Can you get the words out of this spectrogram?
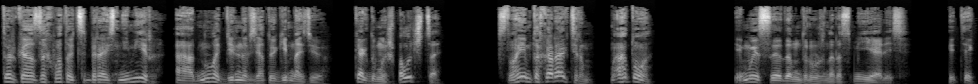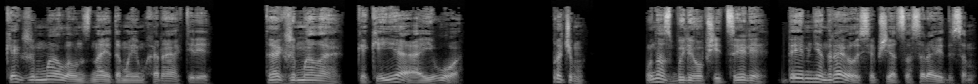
«Только захватывать собираюсь не мир, а одну отдельно взятую гимназию. Как думаешь, получится? С твоим-то характером, а то. И мы с Эдом дружно рассмеялись. Хотя как же мало он знает о моем характере. Так же мало, как и я, о его. Впрочем, у нас были общие цели, да и мне нравилось общаться с Райдесом.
